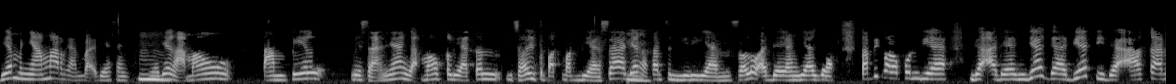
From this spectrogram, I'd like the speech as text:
dia menyamar kan, Mbak biasanya. Hmm. Dia nggak mau tampil misalnya nggak mau kelihatan misalnya di tempat-tempat biasa dia iya. nggak akan sendirian selalu ada yang jaga tapi kalaupun dia nggak ada yang jaga dia tidak akan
